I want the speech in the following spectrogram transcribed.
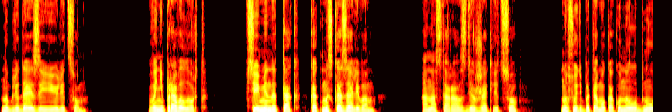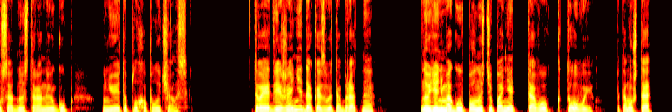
наблюдая за ее лицом. Вы не правы, лорд. Все именно так, как мы сказали вам. Она старалась держать лицо, но, судя по тому, как он улыбнулся одной стороной губ, у нее это плохо получалось. Твои движения доказывают обратное. Но я не могу полностью понять того, кто вы, потому что,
